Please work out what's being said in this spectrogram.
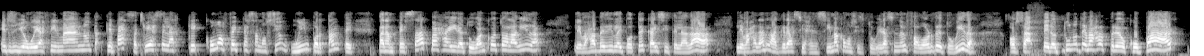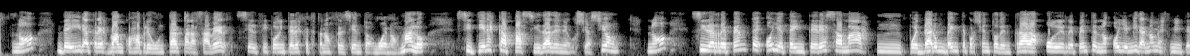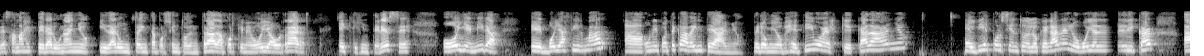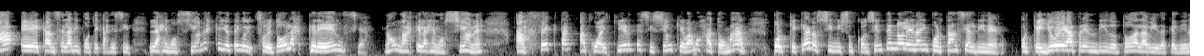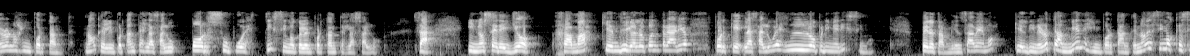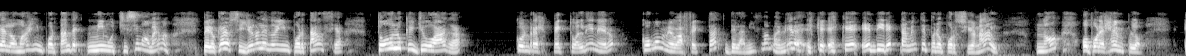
Entonces yo voy a firmar la nota. ¿Qué pasa? ¿Qué hace las, qué, ¿Cómo afecta esa emoción? Muy importante. Para empezar, vas a ir a tu banco de toda la vida le vas a pedir la hipoteca y si te la da, le vas a dar las gracias encima como si estuviera haciendo el favor de tu vida. O sea, pero tú no te vas a preocupar, ¿no? De ir a tres bancos a preguntar para saber si el tipo de interés que te están ofreciendo es bueno o malo, si tienes capacidad de negociación, ¿no? Si de repente, oye, te interesa más, mm, pues dar un 20% de entrada o de repente, no, oye, mira, no me, me interesa más esperar un año y dar un 30% de entrada porque me voy a ahorrar X intereses, oye, mira, eh, voy a firmar una hipoteca a 20 años, pero mi objetivo es que cada año el 10% de lo que gane lo voy a dedicar a eh, cancelar hipotecas. Es decir, las emociones que yo tengo y sobre todo las creencias, ¿no? Más que las emociones, afectan a cualquier decisión que vamos a tomar. Porque claro, si mi subconsciente no le da importancia al dinero, porque yo he aprendido toda la vida que el dinero no es importante, ¿no? Que lo importante es la salud, por supuestísimo que lo importante es la salud. O sea, y no seré yo jamás quien diga lo contrario, porque la salud es lo primerísimo. Pero también sabemos que el dinero también es importante. No decimos que sea lo más importante, ni muchísimo menos. Pero claro, si yo no le doy importancia, todo lo que yo haga con respecto al dinero, ¿cómo me va a afectar? De la misma manera. Es que es, que es directamente proporcional. ¿No? O por ejemplo,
